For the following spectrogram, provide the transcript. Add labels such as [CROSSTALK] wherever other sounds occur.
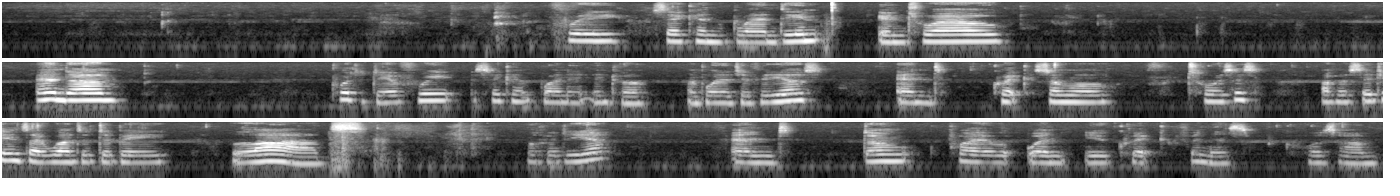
three second blending intro and um put the three second blending intro and videos and quick some more choices of the settings I want it to be large of video and don't play when you quick finish because um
